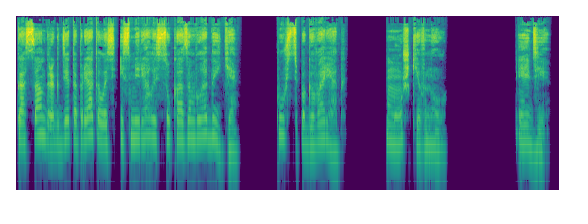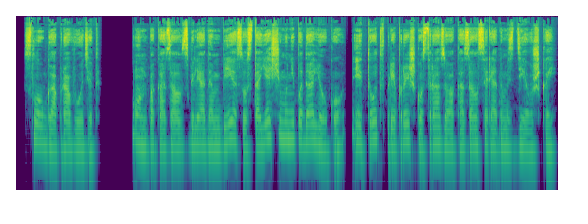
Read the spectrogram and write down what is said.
Кассандра где-то пряталась и смирялась с указом владыки. Пусть поговорят». Муж кивнул. «Иди, слуга проводит». Он показал взглядом бесу, стоящему неподалеку, и тот в припрыжку сразу оказался рядом с девушкой.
